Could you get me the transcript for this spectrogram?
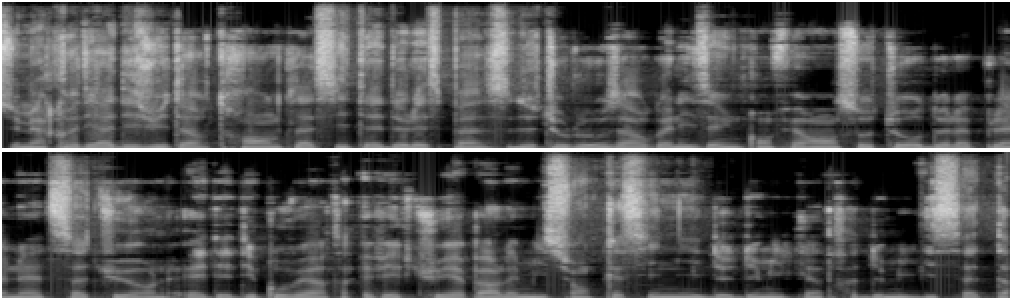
Ce mercredi à 18h30, la Cité de l'espace de Toulouse a organisé une conférence autour de la planète Saturne et des découvertes effectuées par la mission Cassini de 2004 à 2017.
